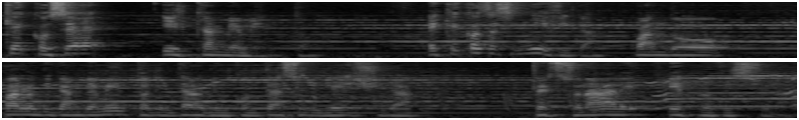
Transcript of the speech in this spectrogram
Che cos'è il cambiamento? E che cosa significa quando parlo di cambiamento all'interno di un contesto di crescita personale e professionale?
